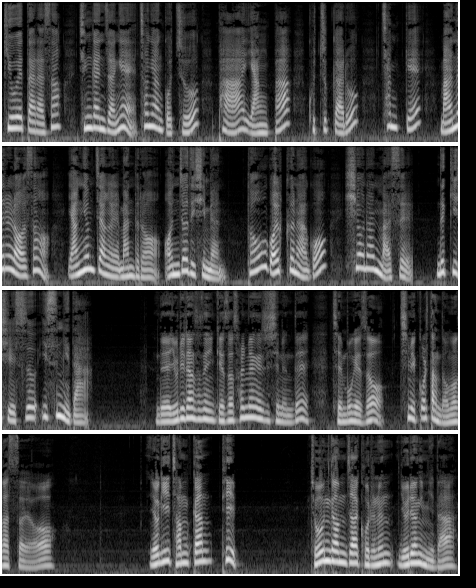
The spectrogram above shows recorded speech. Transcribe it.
기호에 따라서 진간장에 청양고추, 파, 양파, 고춧가루, 참깨, 마늘을 넣어서 양념장을 만들어 얹어 드시면 더욱 얼큰하고 시원한 맛을 느끼실 수 있습니다. 네, 유리랑 선생님께서 설명해 주시는데 제 목에서 침이 꼴딱 넘어갔어요. 여기 잠깐 팁! 좋은 감자 고르는 요령입니다.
